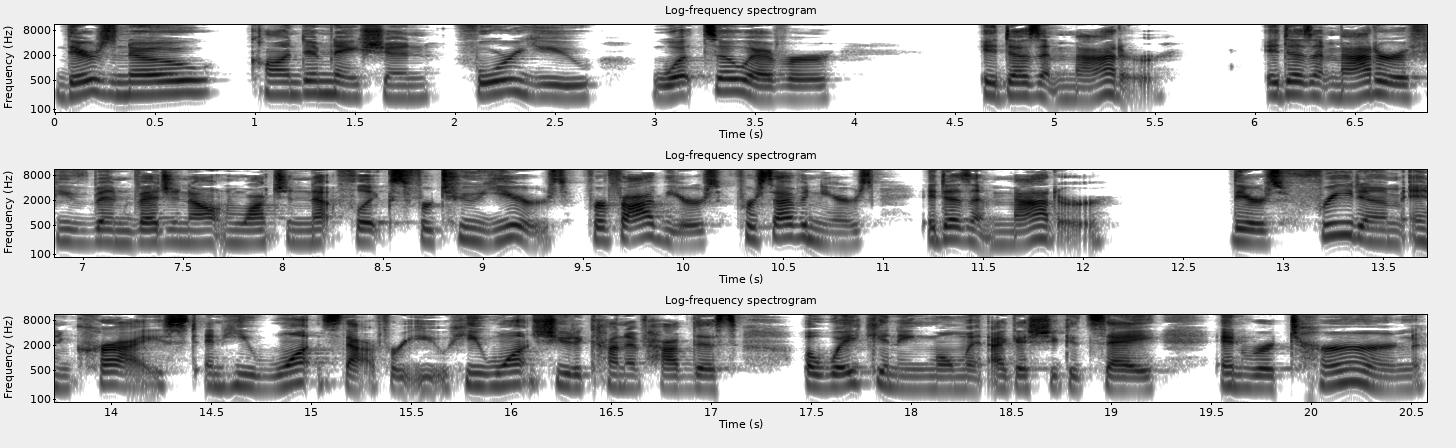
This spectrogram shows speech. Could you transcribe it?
there's no condemnation for you whatsoever. It doesn't matter. It doesn't matter if you've been vegging out and watching Netflix for two years, for five years, for seven years. It doesn't matter there's freedom in Christ and he wants that for you. He wants you to kind of have this awakening moment, I guess you could say, and return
